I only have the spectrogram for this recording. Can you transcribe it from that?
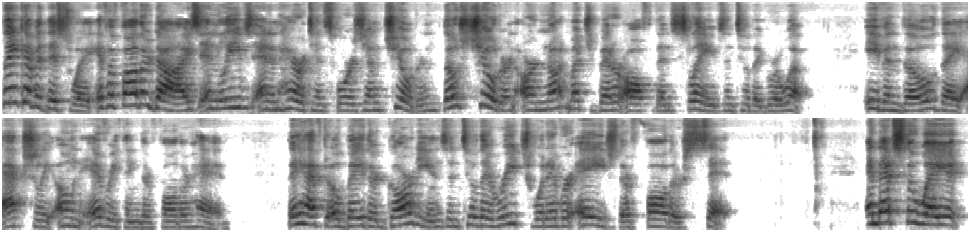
Think of it this way if a father dies and leaves an inheritance for his young children, those children are not much better off than slaves until they grow up, even though they actually own everything their father had. They have to obey their guardians until they reach whatever age their father set. And that's the way it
